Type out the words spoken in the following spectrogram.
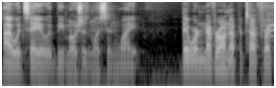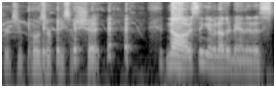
I would say it would be Motionless in White. they were never on Epitaph Records, you poser piece of shit. No, I was thinking of another band that has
